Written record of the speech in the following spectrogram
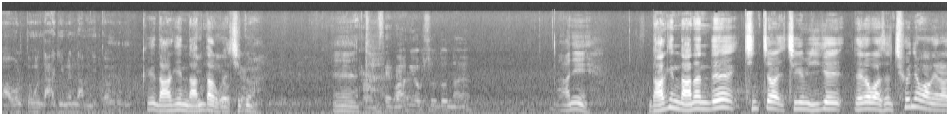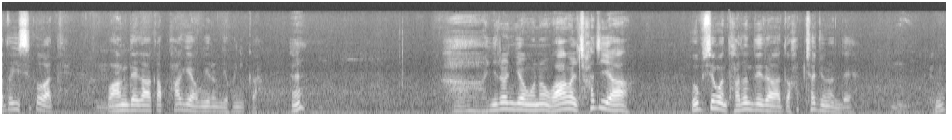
아 월동을 나기는 납니까 그러면? 그게 나긴 난다고요, 지금. 예. 세대. 왕이 없어도 나요? 아니, 나긴 나는데 진짜 지금 이게 내가 봐서는 처녀왕이라도 있을 것 같아. 왕대가 아까 파괴하고 이런 게 보니까. 예? 하, 이런 경우는 왕을 차지야. 없으면 다른 데라도 합쳐주는데. 응?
